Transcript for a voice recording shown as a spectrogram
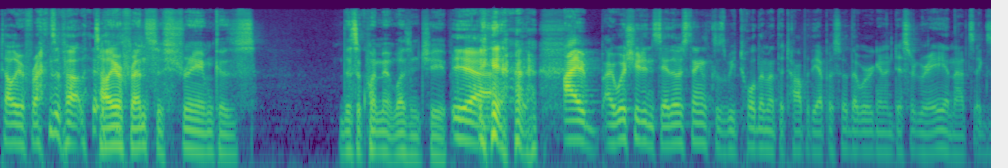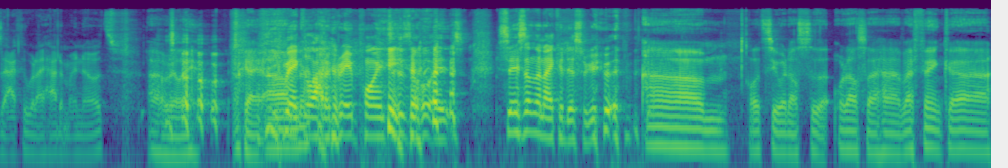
tell your friends about this. Tell your friends to stream because this equipment wasn't cheap. Yeah. yeah. I I wish you didn't say those things because we told them at the top of the episode that we were going to disagree, and that's exactly what I had in my notes. Oh, really? okay. you um, make a lot of great points as always. say something I could disagree with. Um, let's see what else. What else I have? I think. Uh,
